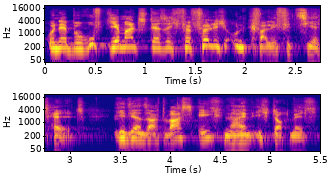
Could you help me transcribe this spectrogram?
Und er beruft jemand, der sich für völlig unqualifiziert hält. Gideon sagt, was? Ich? Nein, ich doch nicht.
